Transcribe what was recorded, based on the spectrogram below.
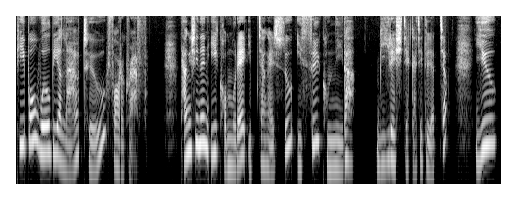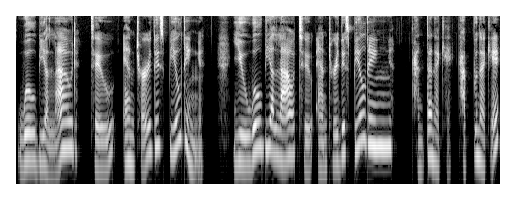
People will be allowed to photograph. 당신은 이 건물에 입장할 수 있을 겁니다. 미래 시제까지 들렸죠? You will be allowed to enter this building. You will be allowed to enter this building. 간단하게, 가뿐하게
